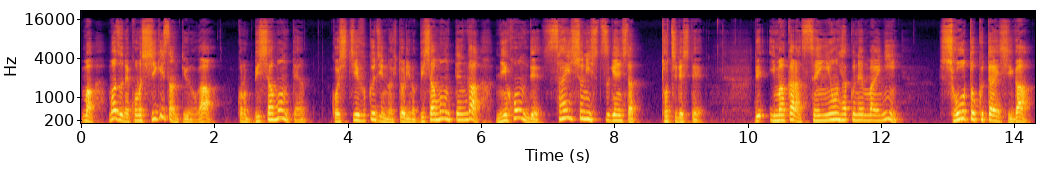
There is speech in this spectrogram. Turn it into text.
まあ、まずね、この市議山っていうのが、この毘沙門天、これ七福神の一人の毘沙門天が日本で最初に出現した土地でして、で、今から1400年前に、聖徳太子が、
